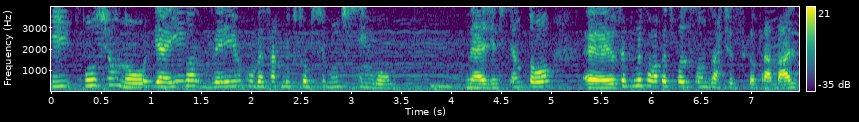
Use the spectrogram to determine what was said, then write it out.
E funcionou. E aí ela veio conversar comigo sobre o segundo single. Né, a gente sentou. É, eu sempre me coloco à disposição dos artistas que eu trabalho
